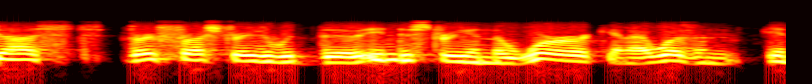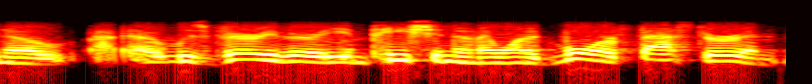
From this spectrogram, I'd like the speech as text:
just very frustrated with the industry and the work, and I wasn't, you know, I was very, very impatient, and I wanted more, faster, and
